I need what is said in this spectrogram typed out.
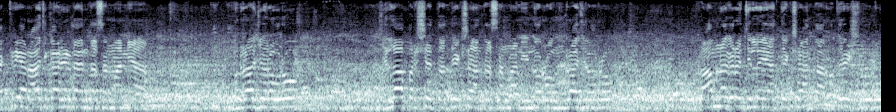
ಸಕ್ರಿಯ ರಾಜಕಾರಣಿಗಳಂತ ಸನ್ಮಾನ್ಯ ಮುನ್ರಾಜರವರು, ಜಿಲ್ಲಾ ಪರಿಷತ್ ಅಧ್ಯಕ್ಷ ಅಂತ ಸನ್ಮಾನ್ಯ ಇನ್ನೋರ್ವ ಮುನ್ರಾಜವರು ರಾಮನಗರ ಜಿಲ್ಲೆಯ ಅಧ್ಯಕ್ಷ ಅಂತ ರುದ್ರೇಶ್ ಅವರು,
